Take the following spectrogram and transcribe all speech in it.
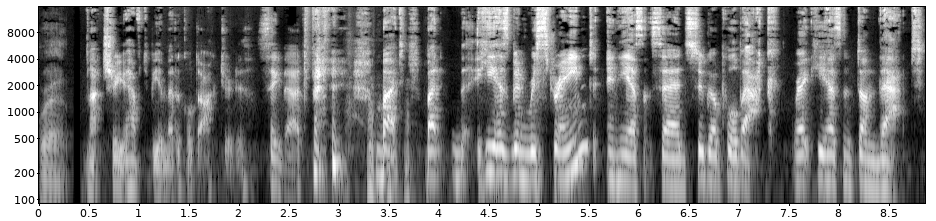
Right. Not sure you have to be a medical doctor to say that, but but but he has been restrained, and he hasn't said Suga pull back. Right? He hasn't done that,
